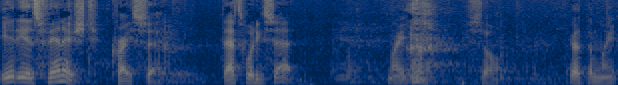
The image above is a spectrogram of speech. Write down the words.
it is finished, Christ said. That's what he said. Mike, So, got the mic?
